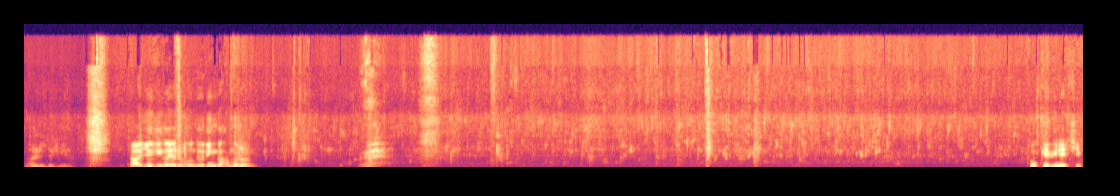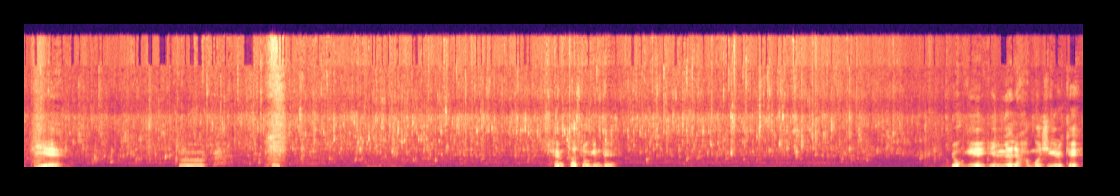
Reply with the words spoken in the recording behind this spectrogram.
난리들이야? 자 여기가 여러분 어딘가 하면은 도깨비네 집 뒤에 그 샘터 쪽인데 여기에 1년에 한 번씩 이렇게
